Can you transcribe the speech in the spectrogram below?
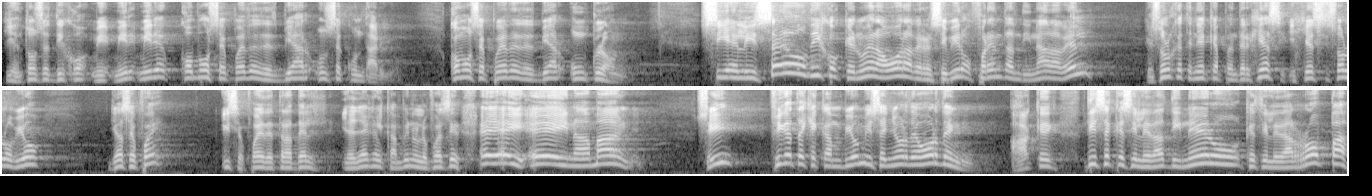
Y entonces dijo, "Mi- mire, mire cómo se puede desviar un secundario, cómo se puede desviar un clon. Si Eliseo dijo que no era hora de recibir ofrendas ni nada de él, eso es lo que tenía que aprender Giesi. Y Giesi solo vio, ya se fue y se fue detrás de él. Y allá en el camino le fue a decir, hey, hey, hey, Naamán, ¿sí? Fíjate que cambió mi señor de orden. Ah, que dice que si le das dinero, que si le das ropa,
